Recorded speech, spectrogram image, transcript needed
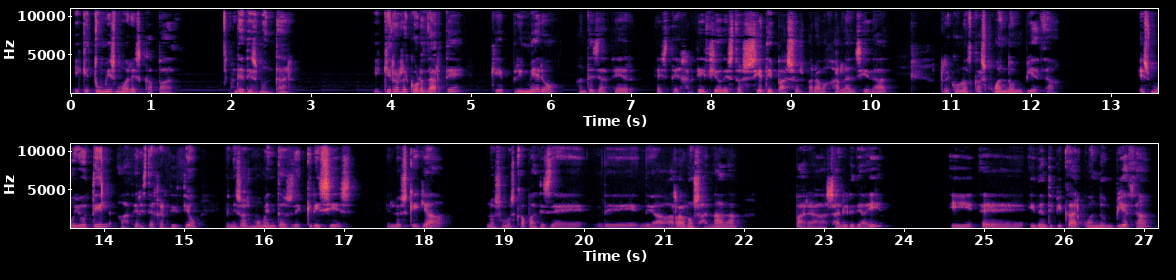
y que tú mismo eres capaz de desmontar. Y quiero recordarte que primero, antes de hacer este ejercicio de estos siete pasos para bajar la ansiedad, reconozcas cuándo empieza. Es muy útil hacer este ejercicio en esos momentos de crisis en los que ya no somos capaces de, agarrarnos a nada para salir de ahí y eh, identificar cuándo empieza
